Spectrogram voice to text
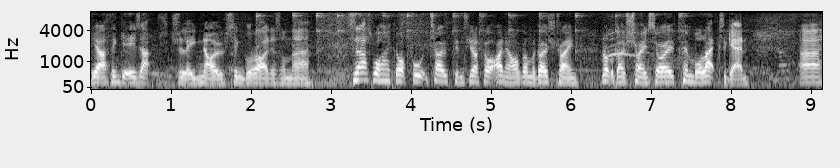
Yeah, I think it is actually no single riders on there. So that's why I got 40 tokens. I thought, I know, I'll go on the ghost train. Not the ghost train, sorry, Pinball X again. Uh,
